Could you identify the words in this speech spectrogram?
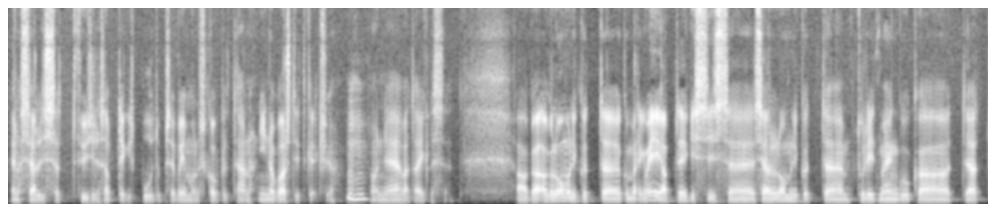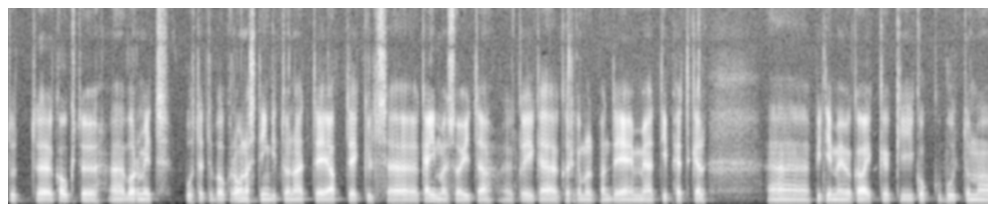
ja noh, seal lihtsalt füüsilises apteegis puudub see võimalus kaugelt teha, noh nii nagu arstidki, eks ju mm, -hmm. on ja jäävad haiglasse, et aga, aga loomulikult, kui me räägime e-apteegist, siis seal loomulikult tulid mängu ka teatud kaugtöö vormid, puhtalt juba koroonast tingituna, et e-apteek üldse käimas hoida kõige kõrgemal pandeemia tipphetkel äh,, pidime ju ka ikkagi kokku puutuma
